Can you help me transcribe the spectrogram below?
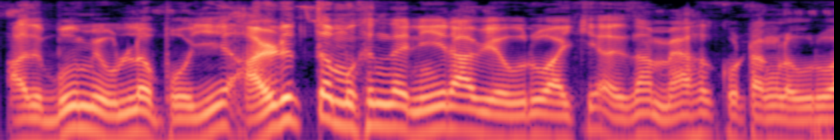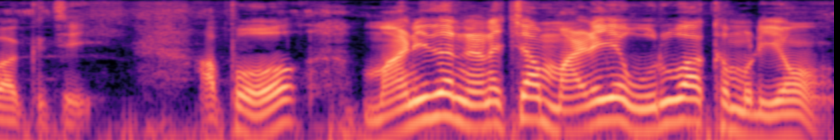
அது பூமி உள்ளே போய் அழுத்த மிகுந்த நீராவியை உருவாக்கி அதுதான் மேகக்கூட்டங்களை உருவாக்குச்சு. அப்போது மனிதன் நினச்சா மழையை உருவாக்க முடியும்.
